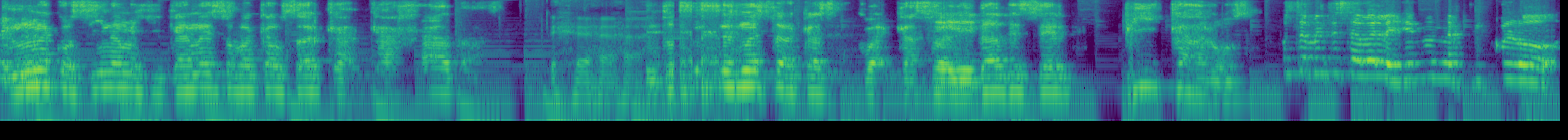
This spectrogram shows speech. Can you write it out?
En una cocina mexicana eso va a causar carcajadas. Entonces es nuestra casualidad de ser pícaros. Justamente estaba leyendo un artículo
